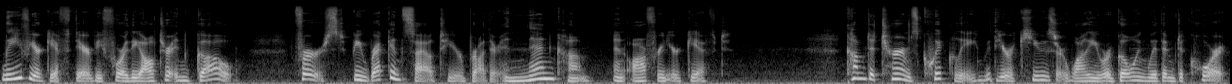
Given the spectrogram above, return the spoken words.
leave your gift there before the altar and go. First, be reconciled to your brother and then come and offer your gift. Come to terms quickly with your accuser while you are going with him to court,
